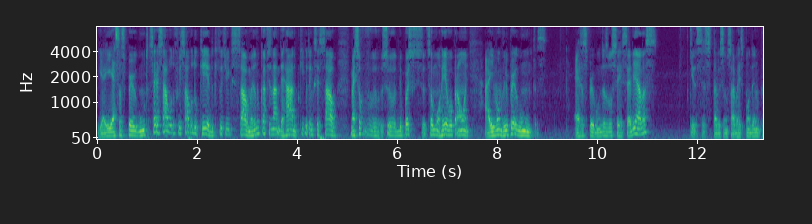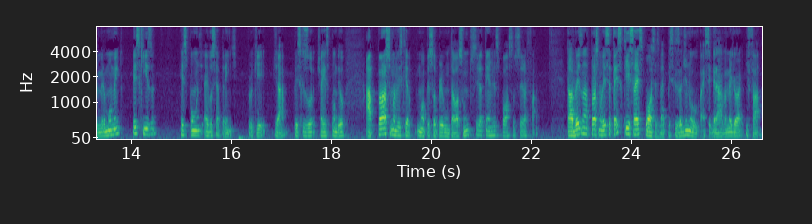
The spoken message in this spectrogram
E aí essas perguntas, ser salvo, fui salvo do quê? Do que eu tive que ser salvo? Mas eu nunca fiz nada errado, por que eu tenho que ser salvo? Mas se eu, se eu, depois se eu morrer, eu vou para onde? Aí vão vir perguntas. Essas perguntas você recebe elas, que você, talvez você não saiba responder no primeiro momento, pesquisa, responde, aí você aprende. Porque já pesquisou, já respondeu, a próxima vez que uma pessoa perguntar o assunto, você já tem a resposta, você já fala. Talvez na próxima vez você até esqueça a resposta, você vai pesquisar de novo, aí você grava melhor e fala.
